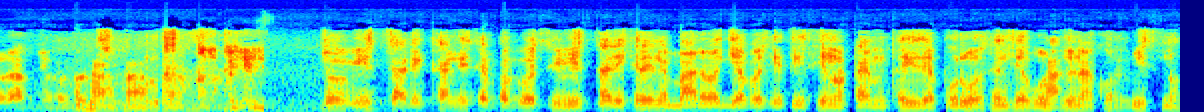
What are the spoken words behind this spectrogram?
રાખજો. હા હા. જો વીસ તારીખ ખાલી છે ભગવતસિંહ વીસ તારીખ રહીને બાર વાગ્યા પછી તિથિ નો ટાઈમ થઈ જાય પૂર્વ સંધ્યા ગોઠવી નાખો વીસ નો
